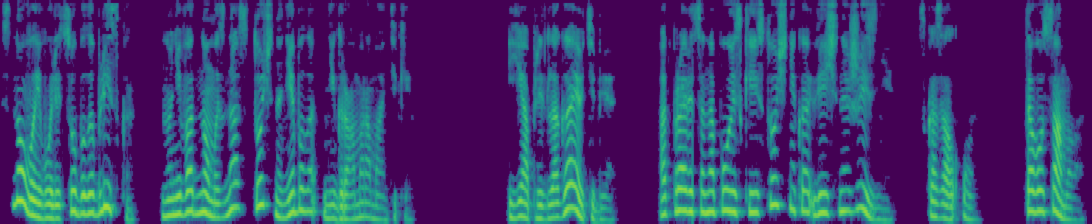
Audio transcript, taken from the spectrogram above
Снова его лицо было близко, но ни в одном из нас точно не было ни грамма романтики. «Я предлагаю тебе отправиться на поиски источника вечной жизни», — сказал он. «Того самого».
